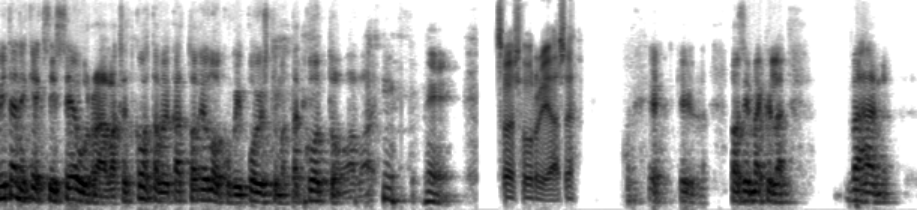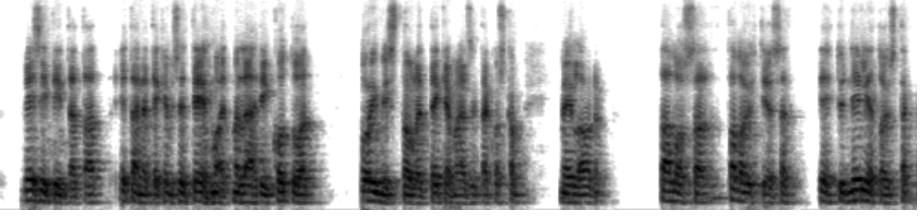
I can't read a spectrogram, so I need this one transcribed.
Mitä ne keksii seuraavaksi? Että kohta voi katsoa elokuvia poistumatta kotoa vai? niin. Se olisi hurjaa se. kyllä. Tosin mä kyllä vähän vesitin tätä etänä tekemisen teemaa, että mä lähdin kotoa toimistolle tekemään sitä, koska meillä on talossa, taloyhtiössä tehty 14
